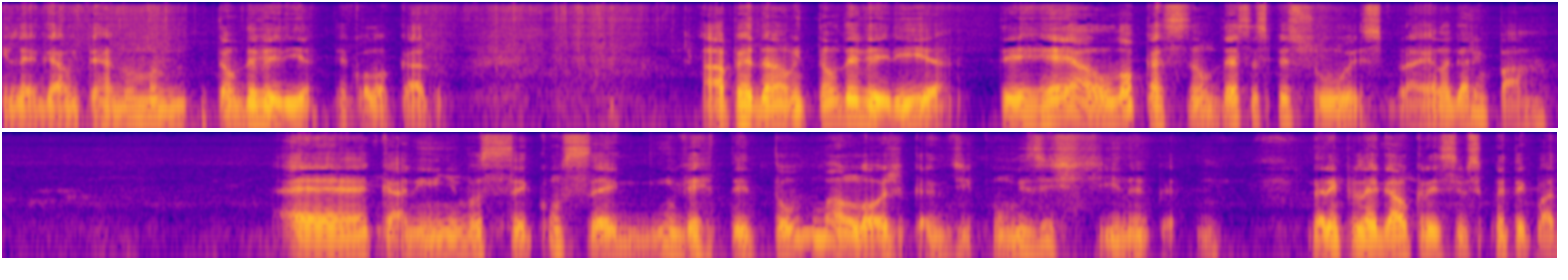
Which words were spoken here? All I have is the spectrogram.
ilegal enterrado no então deveria ter colocado Ah, perdão, então deveria ter realocação dessas pessoas para ela garimpar. É, carinho, você consegue inverter toda uma lógica de como existir, né? Garimpo legal cresceu 54%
